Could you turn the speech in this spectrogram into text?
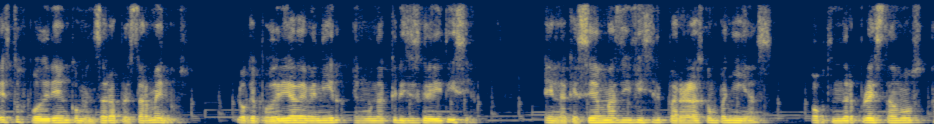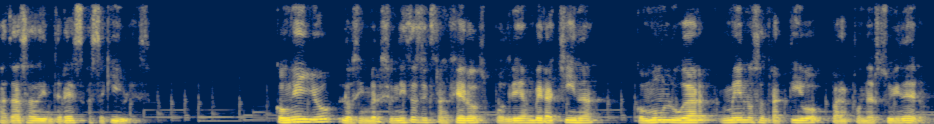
estos podrían comenzar a prestar menos, lo que podría devenir en una crisis crediticia, en la que sea más difícil para las compañías obtener préstamos a tasas de interés asequibles. Con ello, los inversionistas extranjeros podrían ver a China como un lugar menos atractivo para poner su dinero.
